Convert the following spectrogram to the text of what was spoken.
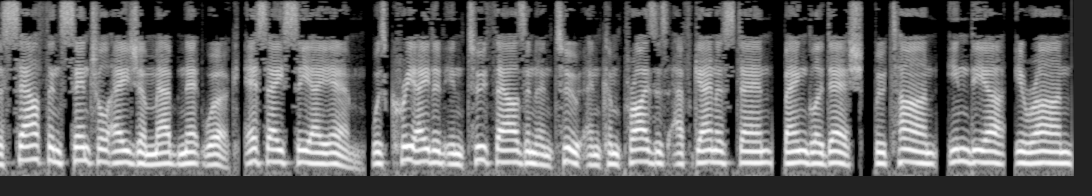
The South and Central Asia MAB Network was created in 2002 and comprises Afghanistan, Bangladesh, Bhutan, India, Iran,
